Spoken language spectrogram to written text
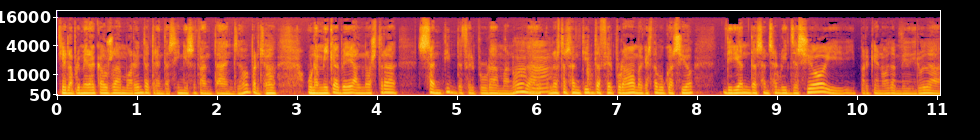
que és la primera causa de mort entre 35 i 70 anys. No? Per això una mica ve el nostre sentit de fer el programa, no? de, el nostre sentit de fer el programa amb aquesta vocació, diríem, de sensibilització i, i per què no, també dir-ho, de,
